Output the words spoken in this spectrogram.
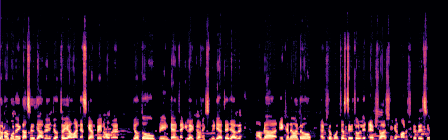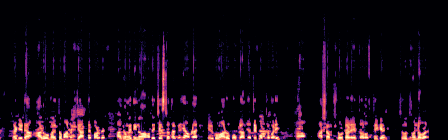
জনগণের কাছে যাবে, যতই অ্যাওয়ারনেস ক্যাম্পেইন হবে যত প্রিন্ট অ্যান্ড ইলেকট্রনিক্স মিডিয়াতে যাবে, আমরা এখানে হয়তো একশো পঞ্চাশ থেকে চল্লিশ, একশো আশি জন মানুষকে পেয়েছি বাট এটা আরও হয়তো মানুষ জানতে পারবে। আগামী দিনেও আমাদের চেষ্টা থাকবে যে আমরা এরকম আরও প্রোগ্রাম যাতে করতে পারি আসাম সরকারের তরফ থেকে। তো ধন্যবাদ।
